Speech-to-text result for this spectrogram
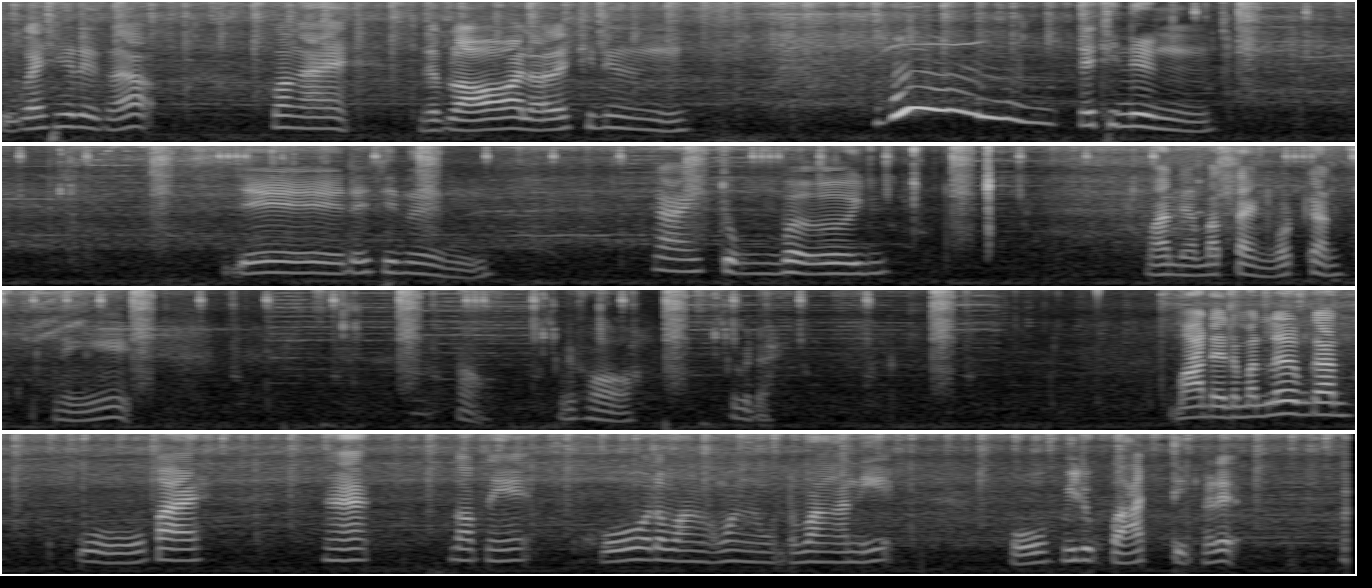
อยู่ใกล้ที่หนึ่งแล้ว ว่าไง เรียบร้อยเราได้ที่หนึ่งได้ที่หนึ่ง เย่ได้ที่หนึ่งง่ายจุงเบยมาเดี๋ยวมาแต่งรถกันนี่อ้าวไม่พอไม่เป็นไรมาเดี๋ยวมันเริ่มกันโอ้ไปนะฮะรอบนี้โอ้ระวังระวังระวังอันนี้โอ้มีลูกบาสติดมาด้วยแหม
